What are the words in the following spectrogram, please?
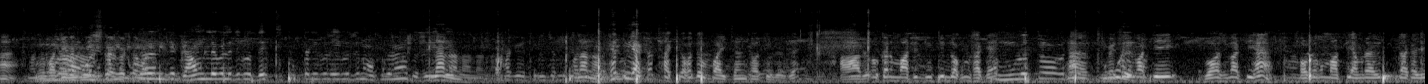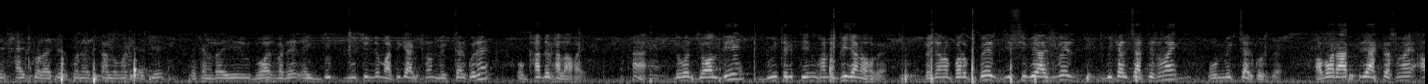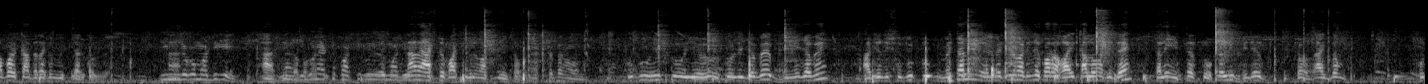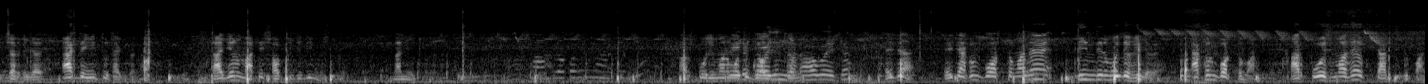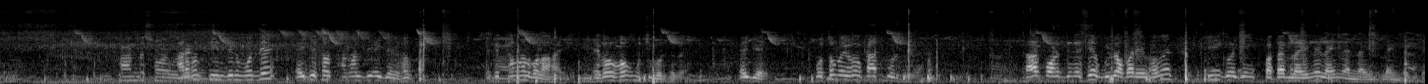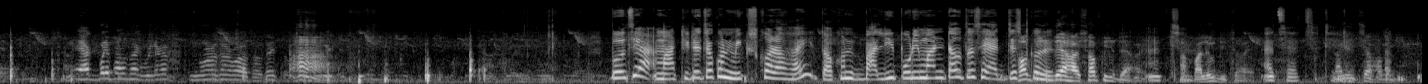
হ্যাঁ মানে গ্রাউন্ড লেভেলে যেগুলো দেখছি টুকটাক এগুলো এগুলোর জন্য অসুবিধা হয় তো? না না না না না। থাকে তিন চারটে না না হ্যাঁ দুই একটা থাকে হয়তো বাই চান্স হয়তো চলেছে। আর ওখানে মাটি দু তিন রকম থাকে। মূলত হ্যাঁ মেটাল মাটি দোয়াশ মাটি হ্যাঁ সব রকম মাটি আমরা দেখা যায় সাইড করা আছে ওখানে একটা কালো মাটি আছে এখানটা এই দোয়াশ মাটি এই দু তিনটে মাটিকে একসঙ্গে মিক্সচার করে ও খাদে ফেলা হয়। হ্যাঁ যখন জল দিয়ে দুই থেকে তিন ঘণ্টা ভিজানো হবে ভেজানোর পর ফের জিসিবি আসবে বিকাল চারটের সময় ও মিক্সচার করবে। আবার রাত্রি একটার সময় আবার কাদাটাকে মিক্সচার করবে। তিন রকম মাটিকে হ্যাঁ তিন রকম একটা পার্টিকুলার মাটি না না একটা পার্টিকুলার মাটি নিতে হবে একসাথে হবে না। শুধু একটু ইয়ে চলে যাবে ভেঙে যাবে আর যদি শুধু মেটাল মেটাল মাটিতে করা হয় কালো মাটিতে তাহলে ইটটা টোটালি ভেঙে একদম ফুটচার হয়ে যায় একটা ইটও থাকবে না। তাই জন্য মাটি সব কিছু দিয়ে মিশবে না নিয়ে আর পরিমাণ মতো এটা এটা? এটা এটা এখন বর্তমানে তিন দিনের মধ্যে হয়ে যাবে এখন বর্তমান আর পৌষ মাসে চার থেকে পাঁচ দিন। আর এখন তিন দিনের মধ্যে এই যে সব থামাল দিয়ে এই যে সব একে থামাল বলা হয় এভাবে সব উঁচু করে দেবে। এই যে প্রথম এভাবে কাজ করে দেবে। তারপরের দিন এসে ওগুলো আবার এভাবে ঠিক ওই যে পাতার লাইনে লাইন লাইন লাইন লাইন মানে একবারে পাতা থাকবে এটা নড়াচড়া করা তাই তো? হ্যাঁ, হ্যাঁ। বলছি মাটিটা যখন মিক্স করা হয় তখন বালির পরিমাণটাও তো সে অ্যাডজাস্ট করে দেওয়া হয় সব কিছু দেওয়া হয়। আচ্ছা। বালিও দিতে হয়। আচ্ছা আচ্ছা ঠিক আছে। হবে না।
